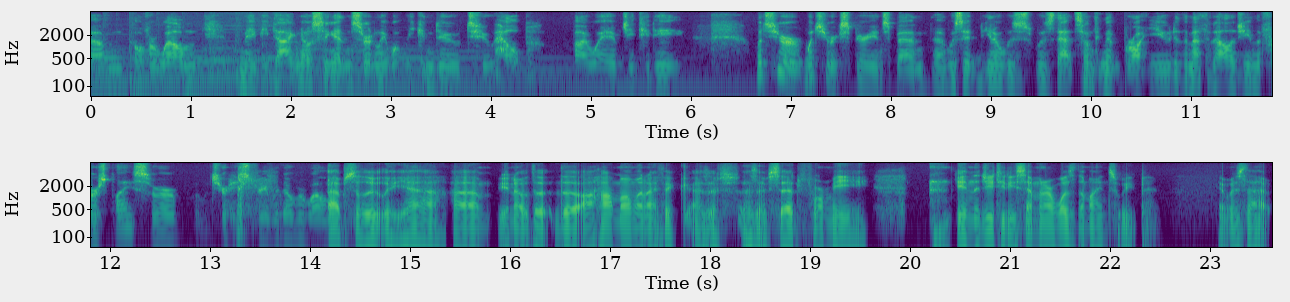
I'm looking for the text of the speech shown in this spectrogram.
um, overwhelm maybe diagnosing it and certainly what we can do to help by way of gtd what's your what's your experience been? Uh, was it you know was was that something that brought you to the methodology in the first place or what's your history with overwhelm? Absolutely yeah. Um, you know the the aha moment i think as i've as i've said for me in the GTD seminar was the mind sweep. It was that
